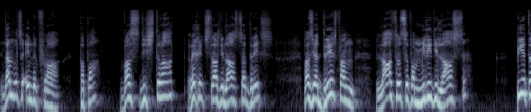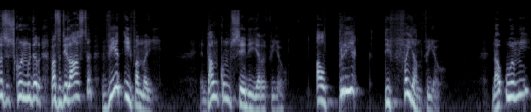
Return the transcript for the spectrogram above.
En dan wil sy eintlik vra, "Pappa, was die straat Reguitstraat die laaste adres? Was die adres van Lazarus se familie die laaste? Petrus se skoonmoeder was dit die laaste? Weet u van my?" En dan kom sê die Here vir jou, "Al preek die vyand vir jou. Naomi,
